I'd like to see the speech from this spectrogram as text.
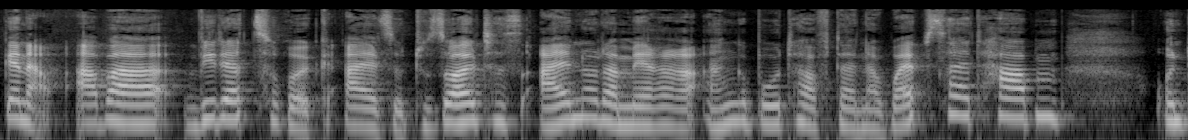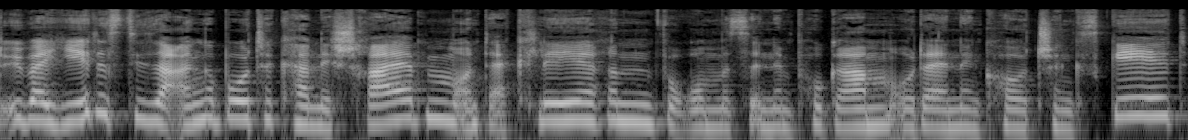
Genau, aber wieder zurück. Also, du solltest ein oder mehrere Angebote auf deiner Website haben und über jedes dieser Angebote kann ich schreiben und erklären, worum es in dem Programm oder in den Coachings geht.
